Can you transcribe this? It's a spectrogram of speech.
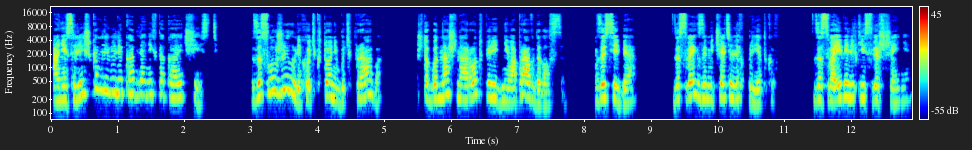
А не слишком ли велика для них такая честь? Заслужил ли хоть кто-нибудь право, чтобы наш народ перед ним оправдывался? За себя, за своих замечательных предков, за свои великие свершения.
